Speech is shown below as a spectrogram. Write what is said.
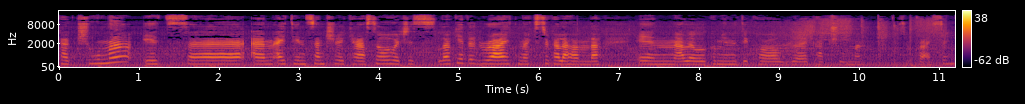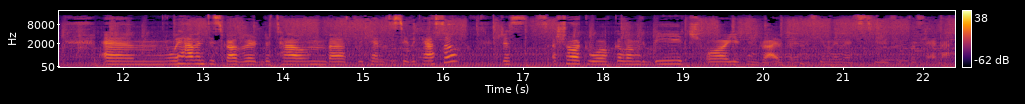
Castillo. It's uh, an 18th century castle which is located right next to Calahonda. in a little community called uh. Surprising. Um, we haven't discovered the town, but we came to see the castle. Just a short walk along the beach, or you can drive in a few minutes to, prefer that.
